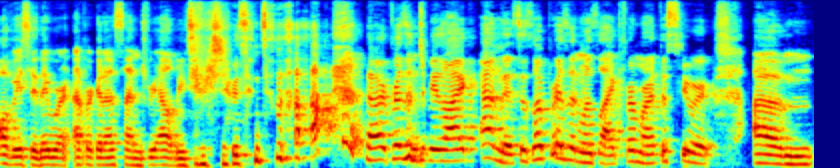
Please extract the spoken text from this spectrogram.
obviously they weren't ever going to send reality TV shows into that, that prison to be like, and this is what prison was like for Martha Stewart. Um,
